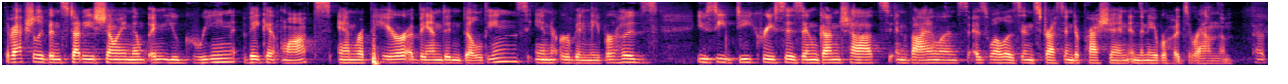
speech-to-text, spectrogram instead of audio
There have actually been studies showing that when you green vacant lots and repair abandoned buildings in urban neighborhoods, you see decreases in gunshots, in violence, as well as in stress and depression in the neighborhoods around them. That,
